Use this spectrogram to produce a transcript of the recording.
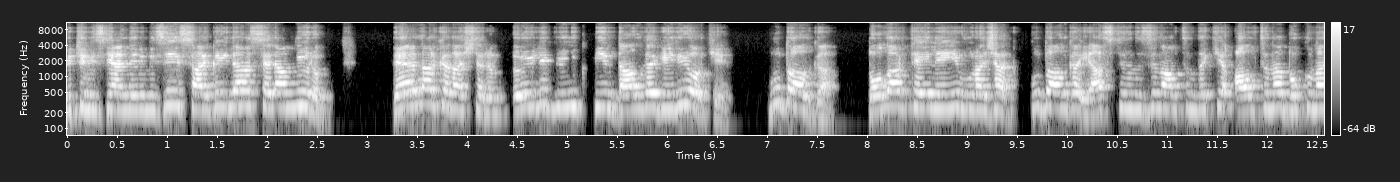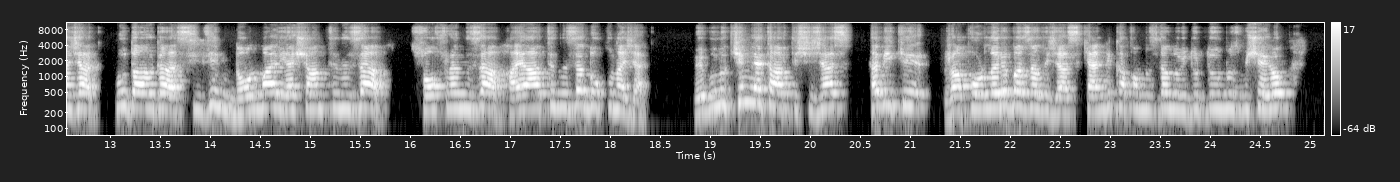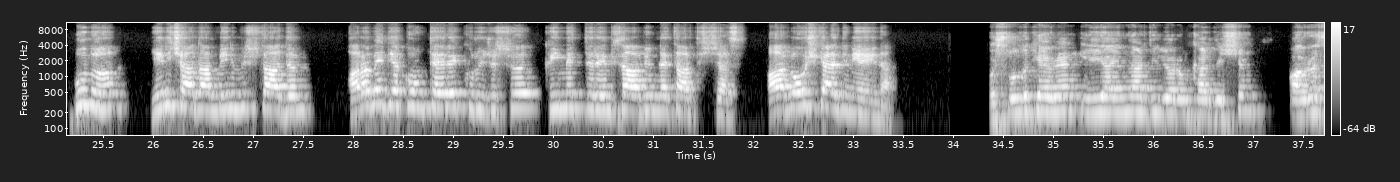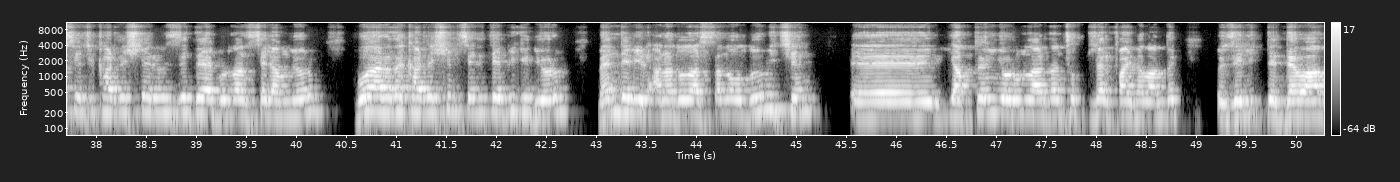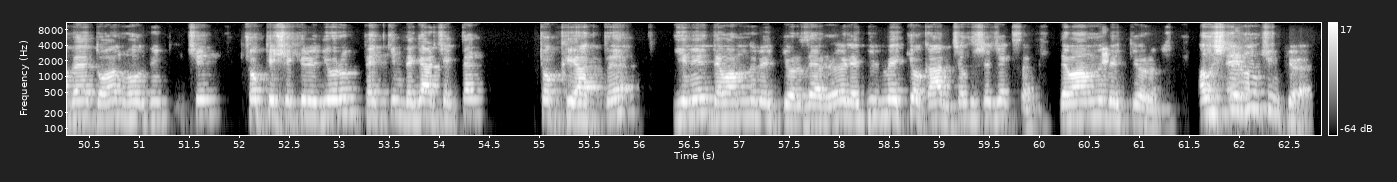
Bütün izleyenlerimizi saygıyla selamlıyorum. Değerli arkadaşlarım, öyle büyük bir dalga geliyor ki bu dalga dolar TL'yi vuracak. Bu dalga yastığınızın altındaki altına dokunacak. Bu dalga sizin normal yaşantınıza, sofranıza, hayatınıza dokunacak. Ve bunu kimle tartışacağız? Tabii ki raporları baz alacağız. Kendi kafamızdan uydurduğumuz bir şey yok. Bunu Yeni Çağ'dan benim üstadım, Paramedya.com.tr kurucusu kıymetli Remzi abimle tartışacağız. Abi hoş geldin yayına. Hoş bulduk Evren. İyi yayınlar diliyorum kardeşim. Avrasyacı kardeşlerimizi de buradan selamlıyorum. Bu arada kardeşim seni tebrik ediyorum. Ben de bir Anadolu Aslanı olduğum için e, yaptığın yorumlardan çok güzel faydalandık. Özellikle Deva ve Doğan Holding için çok teşekkür ediyorum. Petkin de gerçekten çok kıyaktı. Yeni devamını bekliyoruz Evren. Öyle gülmek yok abi çalışacaksın. Devamını bekliyoruz. Alıştırdın Eyvallah. çünkü.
